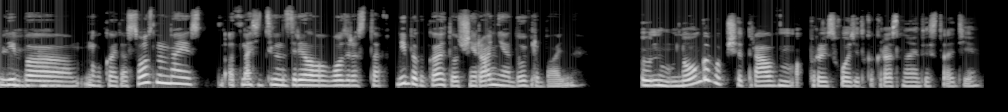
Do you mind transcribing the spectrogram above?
Либо ну, какая-то осознанная относительно зрелого возраста, либо какая-то очень ранняя довербальная. Ну, много вообще травм происходит как раз на этой стадии?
